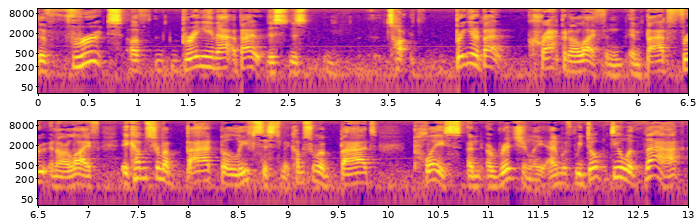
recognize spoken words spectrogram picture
the fruit of bringing that about this this tar- bringing about crap in our life and, and bad fruit in our life, it comes from a bad belief system. It comes from a bad place and originally. And if we don't deal with that,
